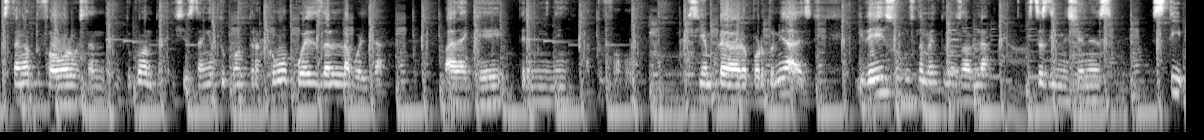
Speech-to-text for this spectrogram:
están a tu favor o están en tu contra. Y si están en tu contra, ¿cómo puedes darle la vuelta para que terminen a tu favor. Siempre va a haber oportunidades. Y de eso justamente nos habla estas dimensiones STEEP,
